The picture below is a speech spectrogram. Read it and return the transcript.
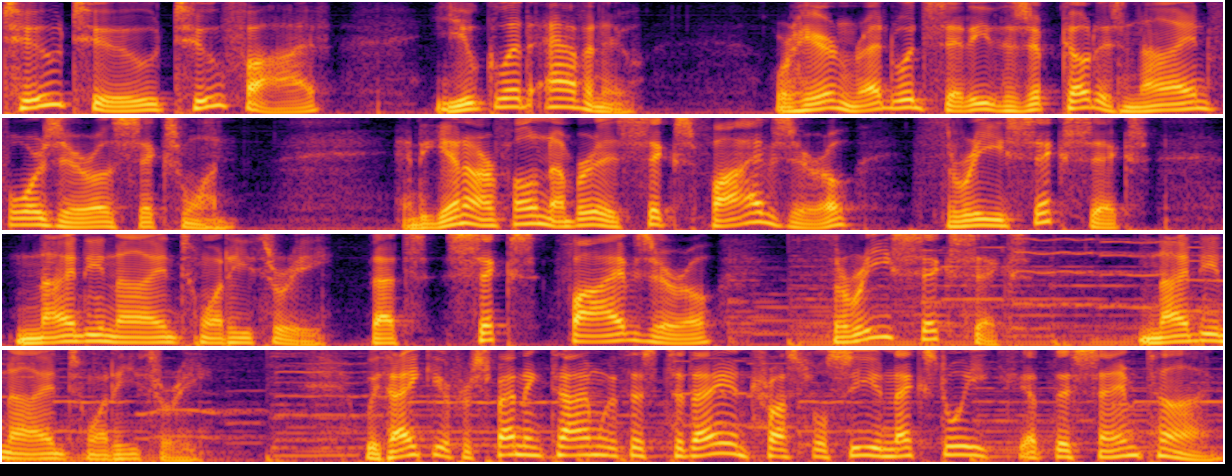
2225 Euclid Avenue. We're here in Redwood City. The zip code is 94061. And again, our phone number is 650 366 9923. That's 650 366 9923. We thank you for spending time with us today and trust we'll see you next week at this same time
